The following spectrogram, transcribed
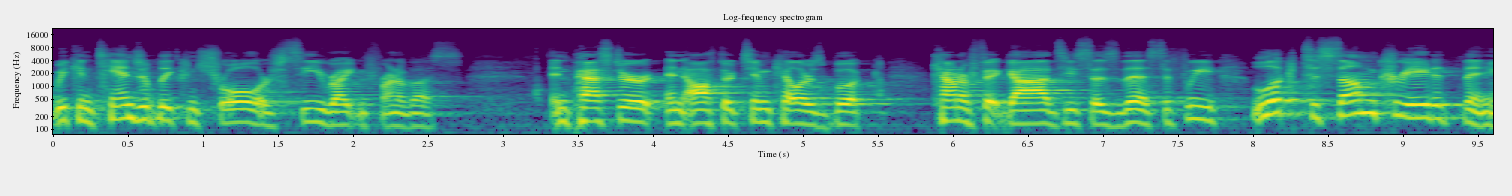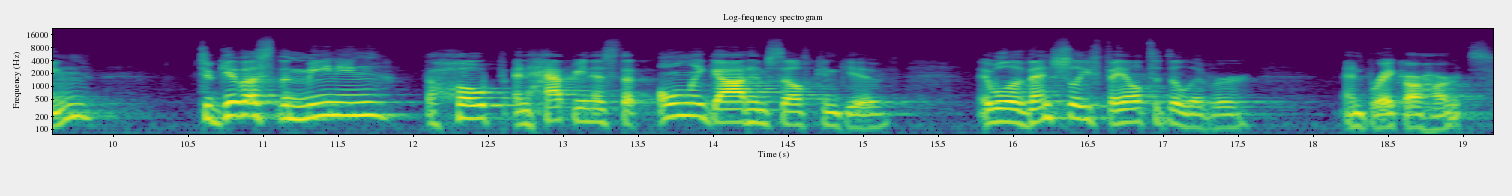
we can tangibly control or see right in front of us. In pastor and author Tim Keller's book, Counterfeit Gods, he says this If we look to some created thing to give us the meaning, the hope, and happiness that only God Himself can give, it will eventually fail to deliver and break our hearts.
